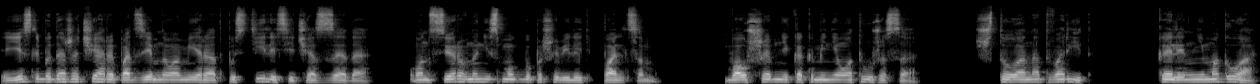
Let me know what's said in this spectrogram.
Если бы даже чары подземного мира отпустили сейчас Зеда, он все равно не смог бы пошевелить пальцем. Волшебник окаменел от ужаса. Что она творит? Кэлен не могла,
